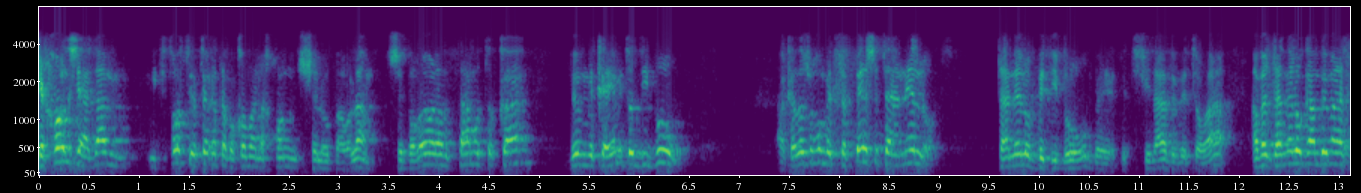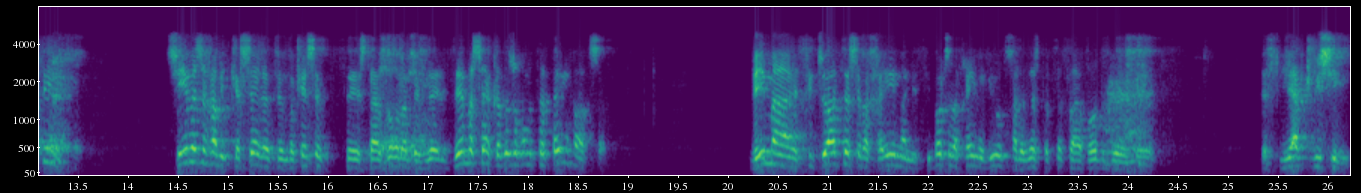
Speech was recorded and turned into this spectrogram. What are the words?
ככל שאדם יתפוס יותר את המקום הנכון שלו בעולם, שבורא עולם שם אותו כאן והוא מקיים איתו דיבור. הוא מצפה שתענה לו. תענה לו בדיבור, בתפילה ובתורה, אבל תענה לו גם במעשים. שאמא שלך מתקשרת ומבקשת שתעזור לה בזה, זה מה שהקדוש ברוך הוא מצפה ממך עכשיו. ואם הסיטואציה של החיים, הנסיבות של החיים הביאו אותך לזה שאתה צריך לעבוד בסליית כבישים,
